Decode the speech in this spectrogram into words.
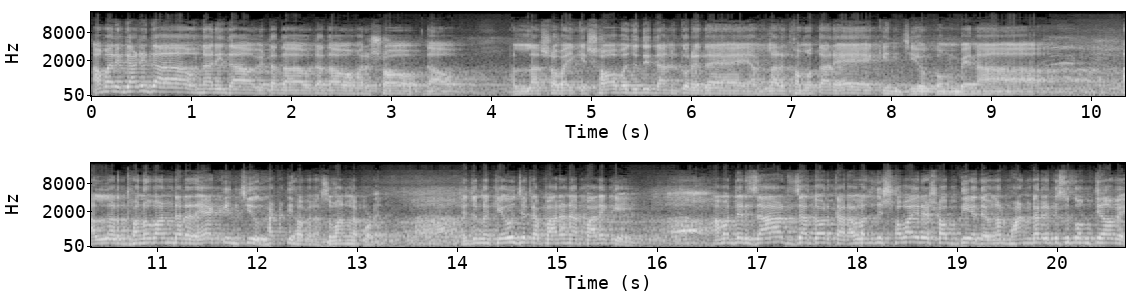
আমারে গাড়ি দাও, নারী দাও, এটা দাও, ওটা দাও, আমার সব দাও। আল্লাহ সবাইকে সব যদি দান করে দেয়, আল্লাহর ক্ষমতার এক ইঞ্চিও কমবে না। আল্লাহর ধনভাণ্ডারের এক ইঞ্চিও ঘাটতি হবে না সুবানলা পড়ে। এজন্য কেউ যেটা পারে না, পারে কে? আমাদের যার যা দরকার, আল্লাহ যদি সবাইরে সব দিয়ে দেয়, ওনার ভান্ডারের কিছু কমতি হবে।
